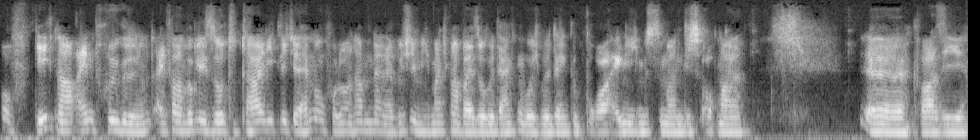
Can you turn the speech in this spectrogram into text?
auf Gegner einprügeln und einfach wirklich so total jegliche Hemmung verloren haben, dann erwische ich mich manchmal bei so Gedanken, wo ich mir denke, boah, eigentlich müsste man dich auch mal äh, quasi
